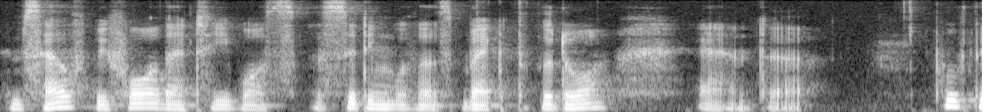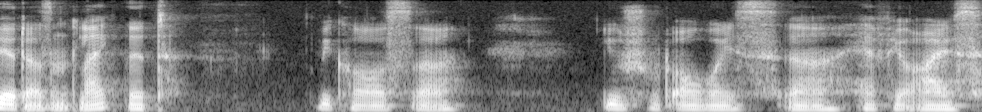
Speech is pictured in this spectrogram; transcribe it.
himself before that he was uh, sitting with his back to the door, and uh, doesn't like that because uh, you should always uh, have your eyes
